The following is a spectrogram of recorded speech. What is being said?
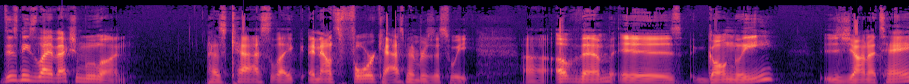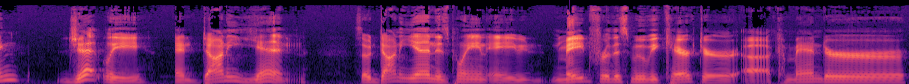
Disney's live action Mulan has cast like announced four cast members this week. Uh, of them is Gong Li, Jana Tang, Jet Li, and Donnie Yen. So Donnie Yen is playing a made for this movie character, uh, Commander.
